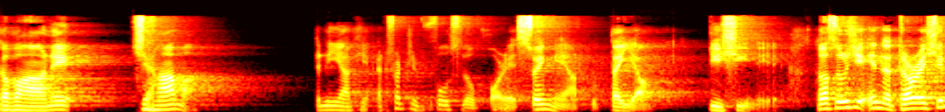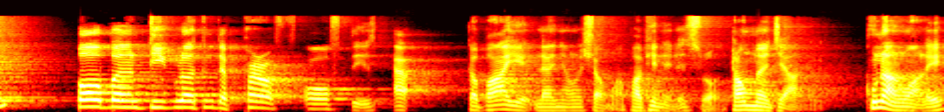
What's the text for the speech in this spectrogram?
ကဘာနဲ့ဂျားမှာတနည်းအားဖြင့် attractive force လို့ခေါ်တဲ့ဆွဲငင်အားကိုတက်ရောက်တည်ရှိနေတယ်ဒါဆိုလို့ရှိရင် in the direction perpendicular to the path of this earth ကဘာရဲ့လမ်းကြောင်းရှောက်မှာဘာဖြစ်နေလဲဆိုတော့တောင်းမှတ်ကြတယ် ခုနကတော့လည်း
